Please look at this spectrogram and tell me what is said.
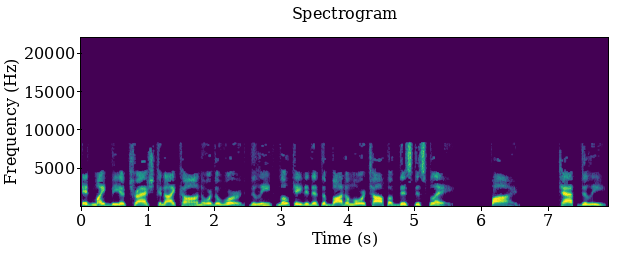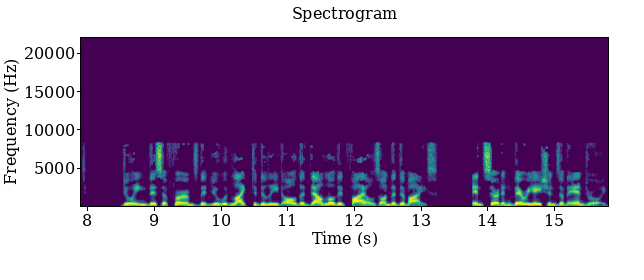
It might be a trash can icon or the word delete located at the bottom or top of this display. 5. Tap Delete. Doing this affirms that you would like to delete all the downloaded files on the device. In certain variations of Android,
